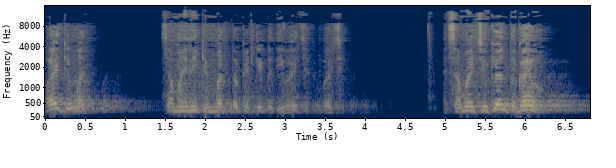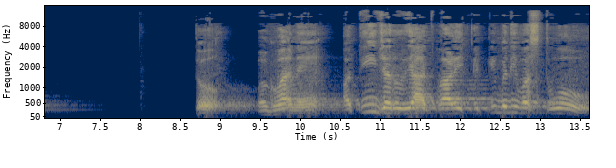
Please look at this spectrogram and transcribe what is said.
હોય કિંમત? સમયની કિંમત તો કેટલી બધી હોય છે, ખબર છે? સમય ચૂક્યો ને તો ગયો. તો ભગવાને અતિ જરૂરિયાત વાળી એટલી બધી વસ્તુઓ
